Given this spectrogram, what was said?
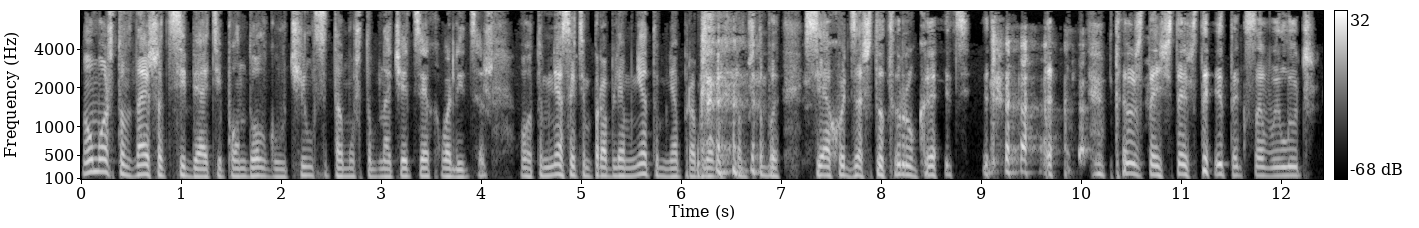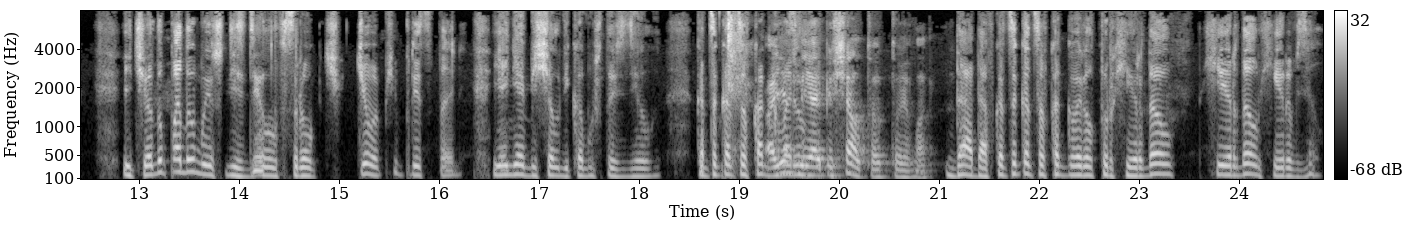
Ну, может, он, знаешь, от себя, типа, он долго учился тому, чтобы начать себя хвалить. Вот, у меня с этим проблем нет, у меня проблема в том, чтобы себя хоть за что-то ругать. Потому что я считаю, что я так самый лучший. И что, ну подумаешь, не сделал в срок. Что вообще пристали? Я не обещал никому, что сделаю. В конце концов, как а говорил... если я обещал, то, то и ладно. Да, да, в конце концов, как говорил Тур Хирдал, Хирдал, Хир взял.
